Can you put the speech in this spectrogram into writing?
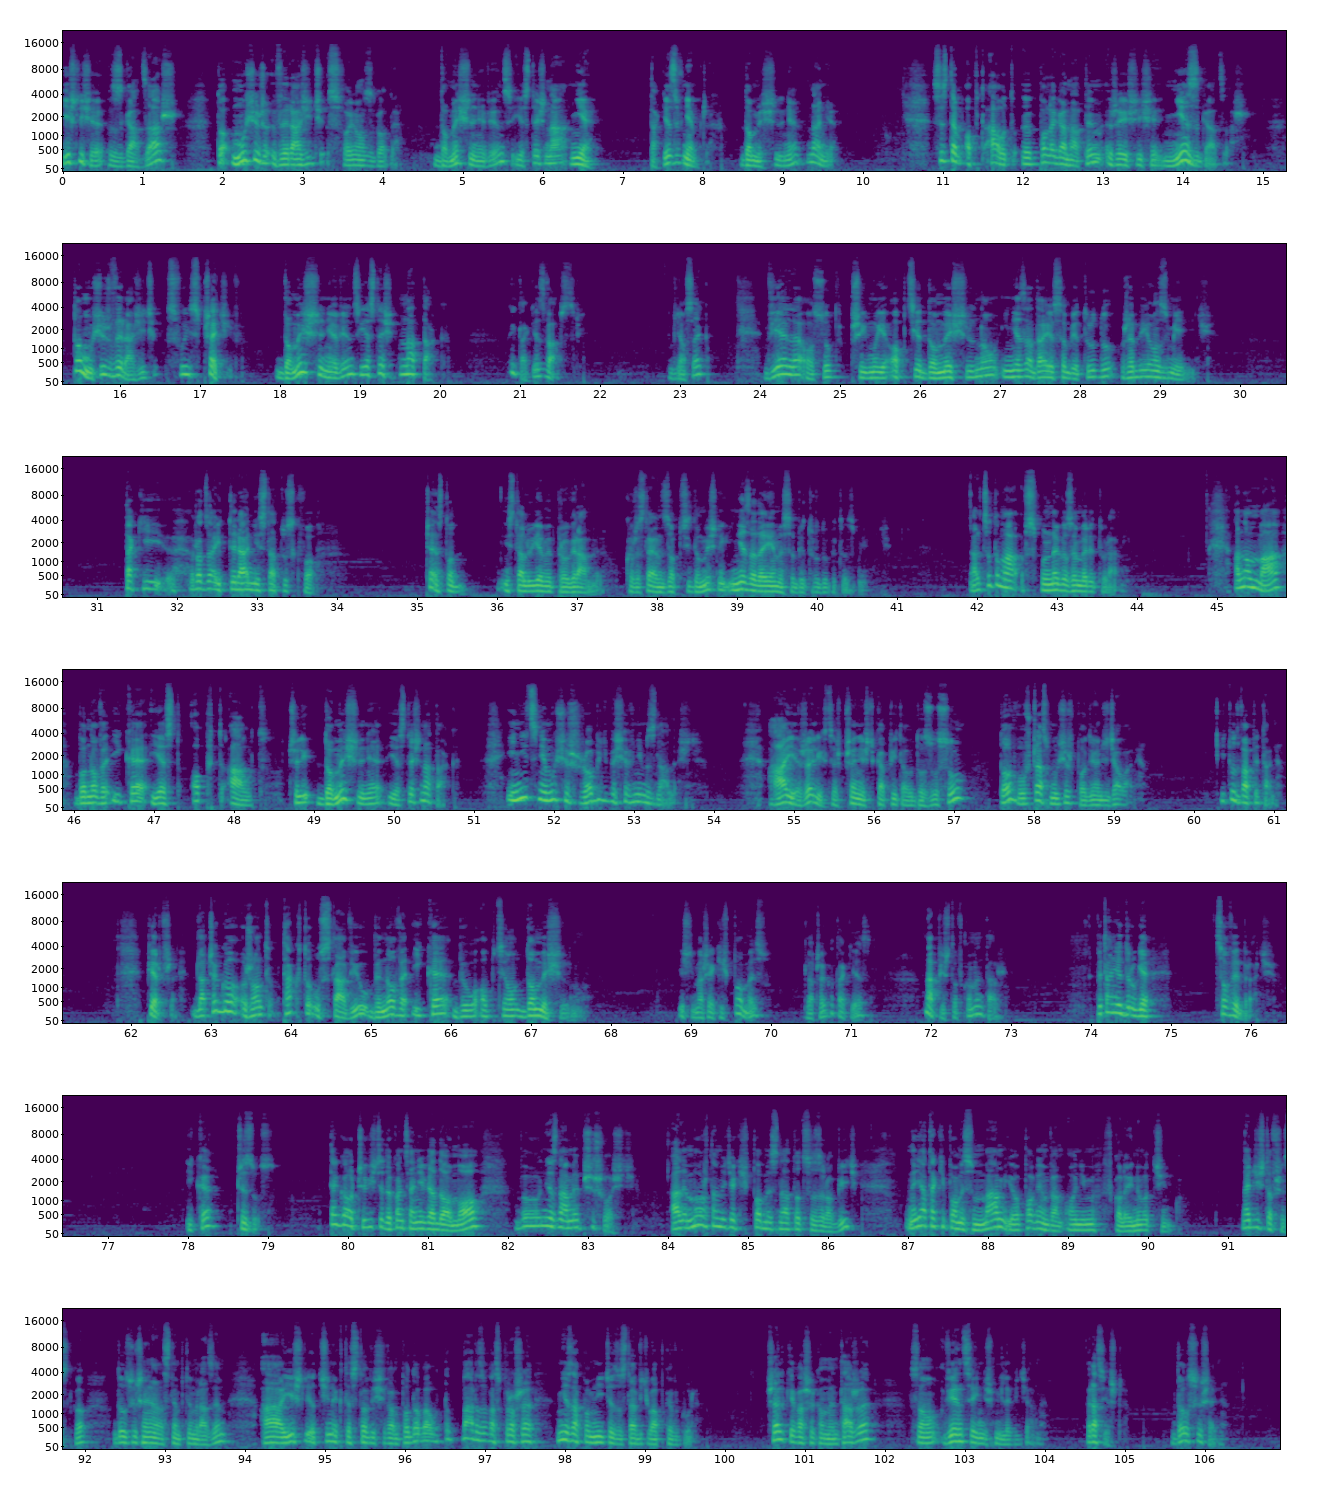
Jeśli się zgadzasz, to musisz wyrazić swoją zgodę. Domyślnie więc jesteś na nie. Tak jest w Niemczech. Domyślnie na nie. System opt-out y, polega na tym, że jeśli się nie zgadzasz, to musisz wyrazić swój sprzeciw. Domyślnie więc jesteś na tak. I tak jest w Austrii. Wniosek? Wiele osób przyjmuje opcję domyślną i nie zadaje sobie trudu, żeby ją zmienić. taki rodzaj tyranii status quo. Często instalujemy programy, korzystając z opcji domyślnych i nie zadajemy sobie trudu, by to zmienić. Ale co to ma wspólnego z emeryturami? Ano ma, bo nowe IKE jest opt-out, czyli domyślnie jesteś na tak. I nic nie musisz robić, by się w nim znaleźć. A jeżeli chcesz przenieść kapitał do ZUS-u, to wówczas musisz podjąć działania. I tu dwa pytania. Pierwsze, dlaczego rząd tak to ustawił, by nowe IKE było opcją domyślną? Jeśli masz jakiś pomysł, dlaczego tak jest, napisz to w komentarzu. Pytanie drugie, co wybrać? IKE czy ZUS? Tego oczywiście do końca nie wiadomo, bo nie znamy przyszłości. Ale można mieć jakiś pomysł na to, co zrobić. Ja taki pomysł mam i opowiem Wam o nim w kolejnym odcinku. Na dziś to wszystko. Do usłyszenia następnym razem. A jeśli odcinek testowy się Wam podobał, to bardzo Was proszę, nie zapomnijcie zostawić łapkę w górę. Wszelkie Wasze komentarze są więcej niż mile widziane. Raz jeszcze. Do usłyszenia.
